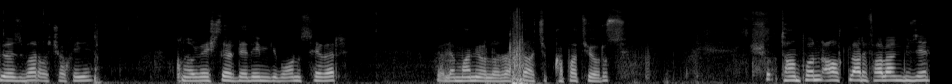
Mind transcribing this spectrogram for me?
göz var. O çok iyi. Norveçler dediğim gibi onu sever. Böyle manuel olarak da açıp kapatıyoruz. Şu tamponun altları falan güzel.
